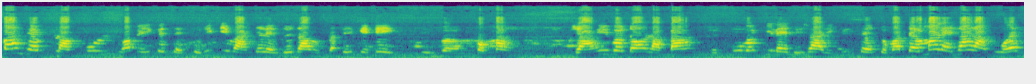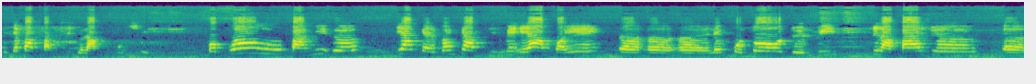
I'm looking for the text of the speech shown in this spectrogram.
quand j'ai vu la foule, on m'a dit que c'est celui qui vendait les deux dans le plateau, que, hey, comment? J'arrive donc là-bas, je trouve qu'il est déjà à l'église Saint-Thomas. Tellement les gens l'entouraient, c'était pas facile de l'approcher. Au point où parmi eux, il y a quelqu'un qui a filmé et a envoyé euh, euh, euh, les photos de lui sur la page euh,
